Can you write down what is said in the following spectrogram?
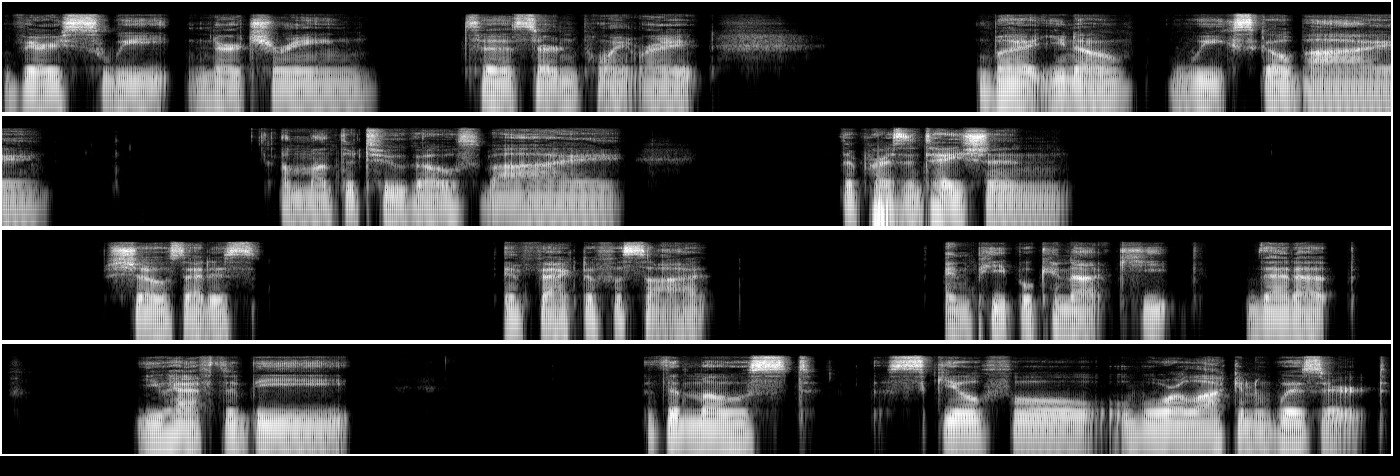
very sweet, nurturing to a certain point, right? But, you know, weeks go by, a month or two goes by, the presentation shows that it's in fact a facade and people cannot keep that up. You have to be the most skillful warlock and wizard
